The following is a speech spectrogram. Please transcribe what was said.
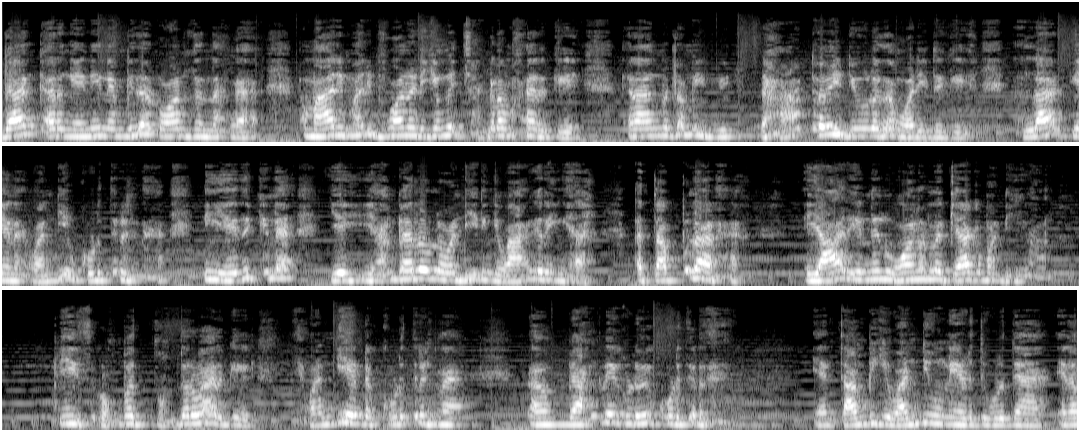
பேங்க்காரங்க என்னை நம்பி தான் லோன் தந்தாங்க. மாறி மாறி ஃபோன் அடிக்கும்போது சங்கடமா இருக்குது ஏன்னா அது மட்டும் இல்லாமல் ஆட்டோவே டியூவில் தான் ஓடிட்டு இருக்கு. நல்லா இருக்கு எனக்கு வண்டியை கொடுத்துருங்க நீங்கள் எதுக்குண்ணே? எ- என் பேரில் உள்ள வண்டியை நீங்கள் வாங்குறீங்க? அது தப்புலாண்ணே யார் என்னன்னு ஓனரில் கேட்க மாட்டீங்களா? ப்ளீஸ் ரொம்ப தொந்தரவாக இருக்குது என் வண்டியை என்கிட்ட கொடுத்துருங்கண்ணே நான் பேங்க்லேயே கொண்டு போய் கொடுத்துருந்தேன் என் தம்பிக்கு வண்டி ஒன்று எடுத்து கொடுத்தேன். ஏன்னா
